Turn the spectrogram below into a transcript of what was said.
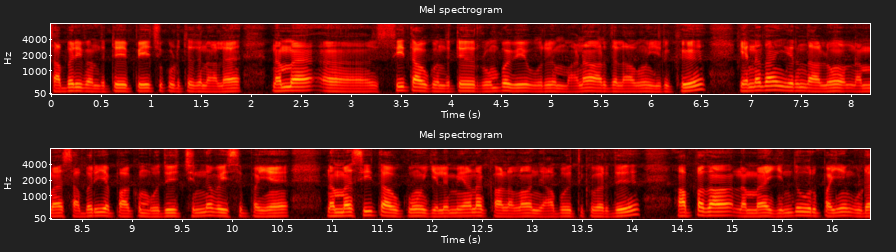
சபரி வந்துட்டு பேச்சு கொடுத்ததுனால நம்ம சீதாவுக்கு வந்துட்டு ரொம்பவே ஒரு மன ஆறுதலாகவும் இருக்குது என்னதான் இருந்தாலும் நம்ம சபரியை பார்க்கும்போது சின்ன வயசு பையன் நம்ம சீதாவுக்கும் இளமையான காலம்லாம் ஞாபகத்துக்கு வருது. அப்போ தான் நம்ம இந்த ஒரு பையன் கூட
